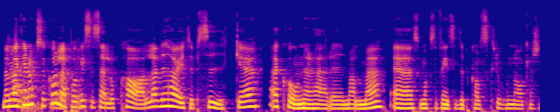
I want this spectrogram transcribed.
men man kan också kolla på vissa så lokala, vi har ju typ Sike auktioner här i Malmö, eh, som också finns i typ Karlskrona och kanske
